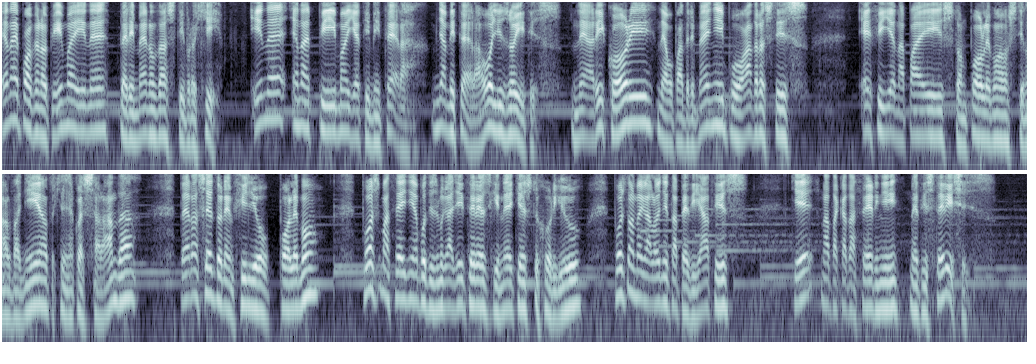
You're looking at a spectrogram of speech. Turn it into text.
Ένα επόμενο ποίημα είναι «Περιμένοντας τη βροχή». Είναι ένα ποίημα για τη μητέρα, μια μητέρα όλη η ζωή της. Νεαρή κόρη, νεοπαντρεμένη που ο άνδρας της έφυγε να πάει στον πόλεμο στην Αλβανία το 1940, πέρασε τον εμφύλιο πόλεμο, πώς μαθαίνει από τις μεγαλύτερες γυναίκες του χωριού, πώς να μεγαλώνει τα παιδιά της, και να τα καταφέρνει με τις στερήσεις.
